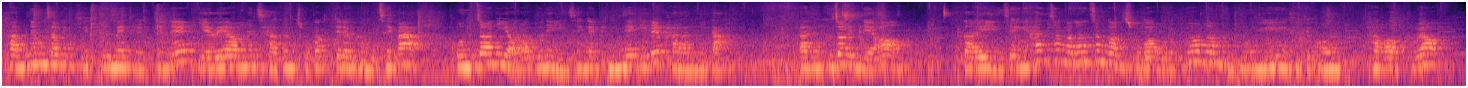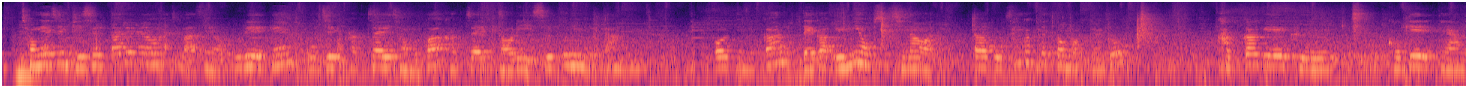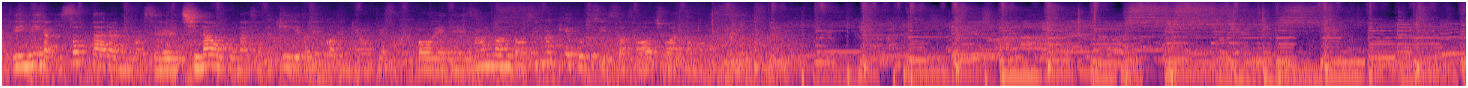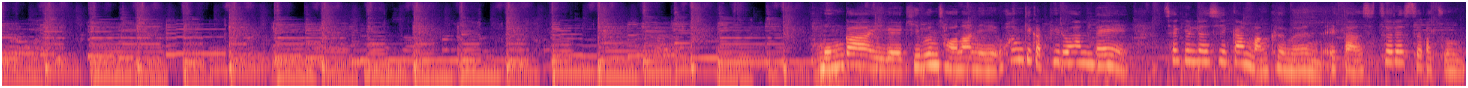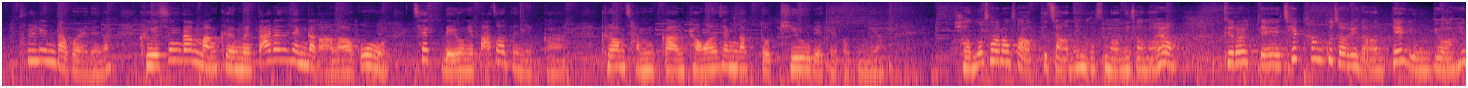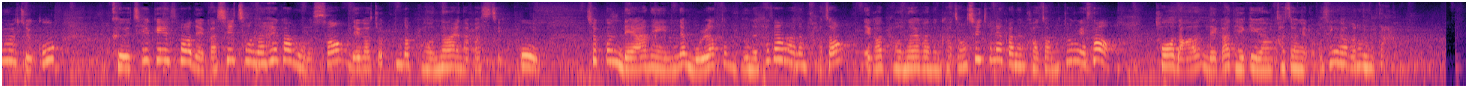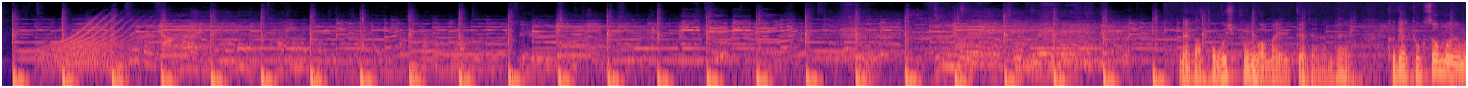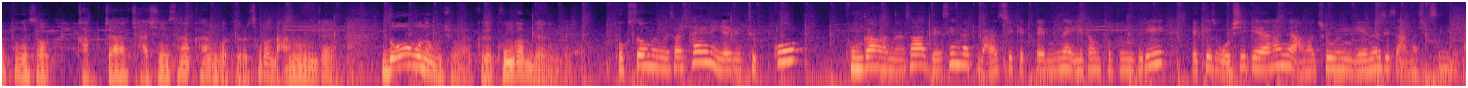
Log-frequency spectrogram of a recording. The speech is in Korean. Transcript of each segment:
관능적인 기쁨에 들뜨는 예외 없는 작은 조각들의 광채가 온전히 여러분의 인생을 빛내기를 바랍니다. 라는 구절인데요. 나의 인생의 한순간 한순간 조각으로 표현한 부분이 되게 마음 다가왔고요. 정해진 빛을 따르려 하지 마세요. 우리에겐 오직 각자의 점과 각자의 별이 있을 뿐입니다. 이걸 보니까 내가 의미 없이 지나왔다고 생각했던 것들도 각각의 그 거기에 대한 의미가 있었다라는 것을 지나오고 나서 느끼기도 했거든요. 그래서 그거에 대해서 한 번 더 생각해 볼 수 있어서 좋았던 것 같습니다. 뭔가 이게 기분 전환이 환기가 필요한데 책 읽는 시간만큼은 일단 스트레스가 좀 풀린다고 해야 되나? 그 순간만큼은 다른 생각 안 하고 책 내용에 빠져드니까 그럼 잠깐 병원 생각도 비우게 되거든요. 간호사라서 아프지 않은 것은 아니잖아요. 그럴 때 책 한 구절이 나한테 용기와 힘을 주고 그 책에서 내가 실천을 해감으로써 내가 조금 더 변화해 나갈 수 있고 조금 내 안에 있는 몰랐던 부분을 찾아가는 과정, 내가 변화해가는 과정, 실천해가는 과정을 통해서 더 나은 내가 되기 위한 과정이라고 생각을 합니다. 내가 보고 싶은 것만 읽게 되는데 그게 독서 모임을 통해서 각자 자신이 생각하는 것들을 서로 나누는 게 너무너무 좋아요. 그게 공감되는 게. 독서 모임에서 타인의 이야기를 듣고 공감하면서 내 생각을 좀 말할 수 있기 때문에 이런 부분들이 계속 오시게 하는 아마 좋은 에너지지 않나 싶습니다.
